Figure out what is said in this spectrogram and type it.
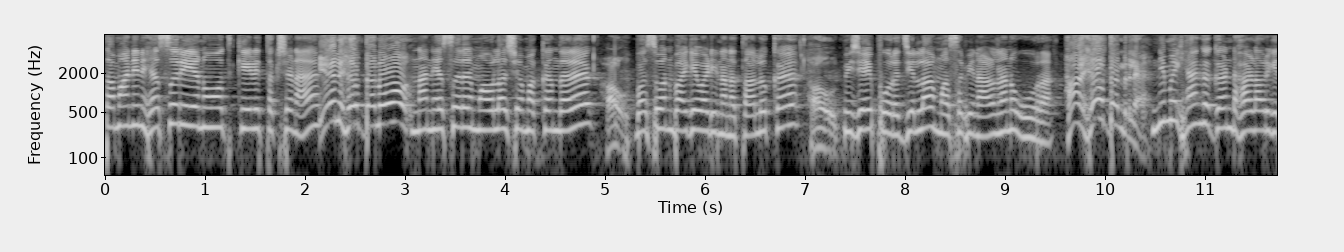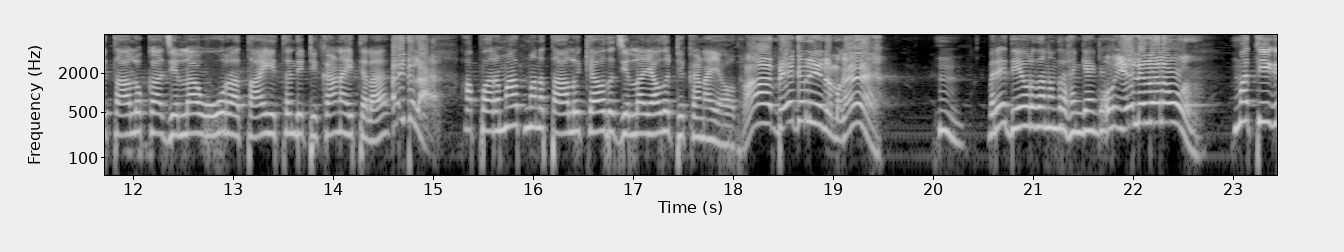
ತಮ್ಮ ನಿನ್ ಹೆಸರು ಏನು ಅಂತ ಕೇಳಿದ ತಕ್ಷಣ ಏನ್ ಹೇಳ್ತಾನು? ನನ್ನ ಹೆಸರು ಮೌಲಾಶ ಮಕ್ಕಂದರೆ ಬಸವನ್ ಬಸವನ ಬಾಗೇವಾಡಿ ನನ್ನ ತಾಲೂಕ ಹೌದು. ವಿಜಯಪುರ ಜಿಲ್ಲಾ ಮಸಬಿನಾಳ ನನ್ನ ಊರ. ಹಾ ಹೇಳ್ತಾನ್ರಲ್ಲ ನಿಮಗೆ ಹೆಂಗ ಗಂಡ ಹಾಡವ್ರಿಗೆ ತಾಲೂಕ ಜಿಲ್ಲಾ ಊರ ತಾಯಿ ತಂದೆ ಠಿಕಾಣ ಐತಲ್ಲ? ಐತಲ್ಲ. ಆ ಪರಮಾತ್ಮನ ತಾಲೂಕ್ ಯಾವ್ದು ಜಿಲ್ಲಾ ಯಾವ್ದು ಠಿಕಾಣ ಯಾವ್ದು? ಹಾ ಬೇಕ್ರಿ ನಮಗ. ಹ್ಮ್ ಬರೇ ದೇವ್ರದಾನಂದ್ರ ಹಂಗೆ ಹಂಗೆ. ಓ ಎಲ್ಲಿದ ನಾವು ಮತ್ತೀಗ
